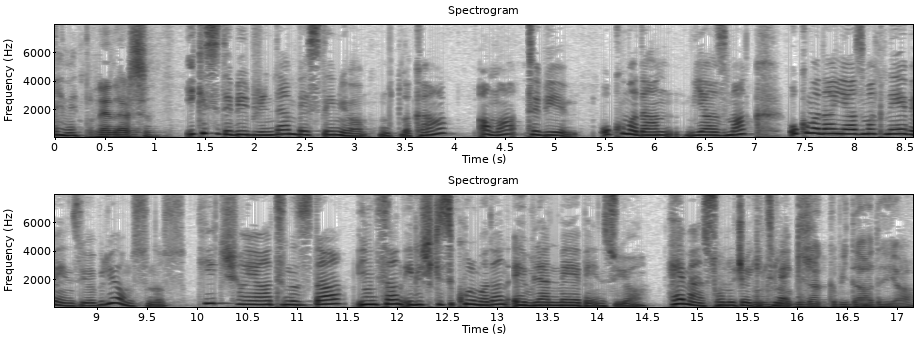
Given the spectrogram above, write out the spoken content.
Evet. Ne dersin? İkisi de birbirinden besleniyor mutlaka ama tabii okumadan yazmak, okumadan yazmak neye benziyor biliyor musunuz? Hiç hayatınızda insan ilişkisi kurmadan evlenmeye benziyor. Hemen sonuca Dur, gitmek. dur, bir dakika bir daha de ya.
